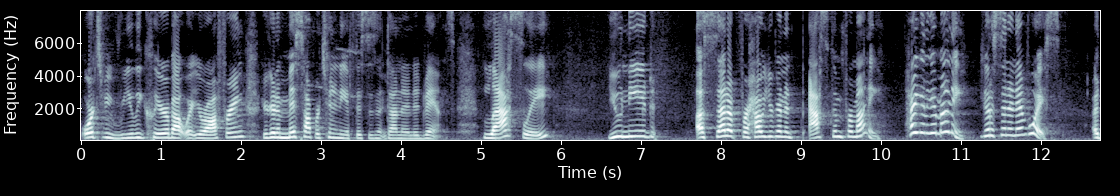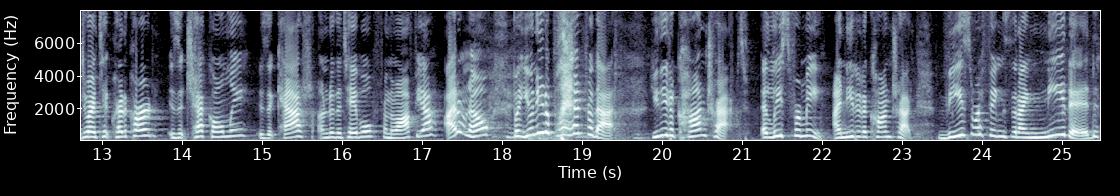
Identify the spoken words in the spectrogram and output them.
or to be really clear about what you're offering. You're going to miss opportunity if this isn't done in advance. Lastly, you need a setup for how you're going to ask them for money. How are you going to get money? You got to send an invoice. Uh, do I take credit card? Is it check only? Is it cash under the table from the mafia? I don't know, but you need a plan for that. You need a contract, at least for me. I needed a contract. These were things that I needed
